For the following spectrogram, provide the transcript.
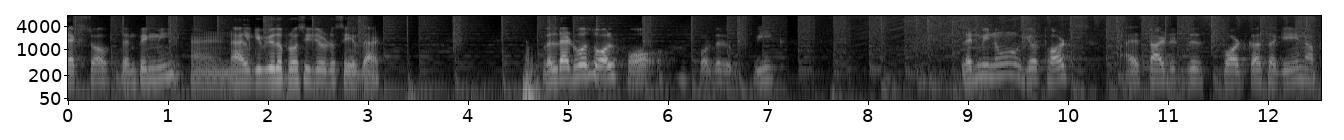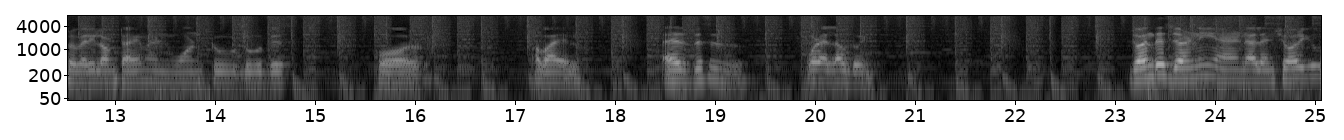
desktop then ping me and i'll give you the procedure to save that. Well that was all for for the week let me know your thoughts i started this podcast again after a very long time and want to do this for a while as this is what i love doing join this journey and i'll ensure you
